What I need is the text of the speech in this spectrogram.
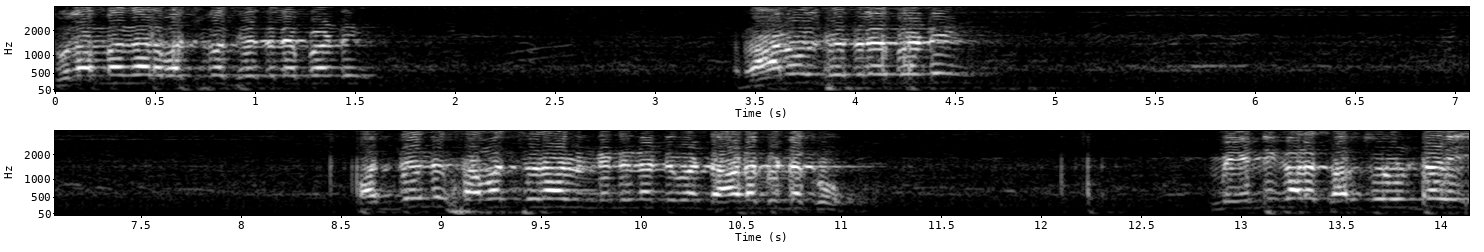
తులం బంగారం వచ్చిన చేతులు ఇవ్వండి రానుల చేతులు ఇవ్వండి పద్దెనిమిది సంవత్సరాలు నిండినటువంటి ఆడబిడ్డకు మీ ఇంటికాడ ఖర్చులు ఉంటాయి.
